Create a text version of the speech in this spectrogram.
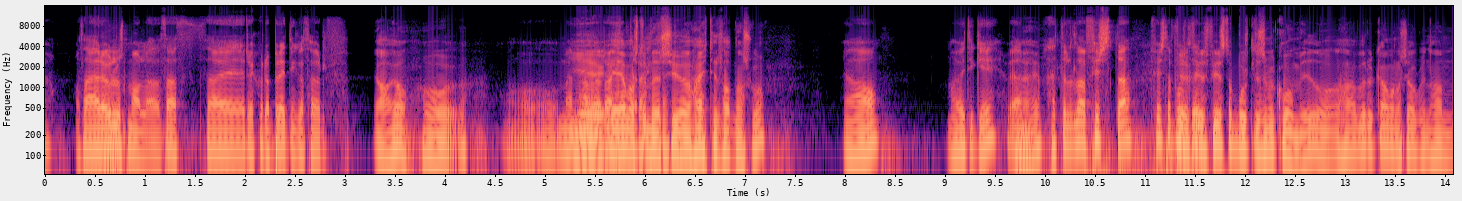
já. og það er auglustmála það, það er einhverja breytinga þörf já, já, og og ég efast um séu hættir þarna sko. Já, maður veit ekki. En. Þetta er alltaf fyrsta, fyrsta fyr, fyrsta búsli sem er komið og það verður gaman að sjá hvernig hann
